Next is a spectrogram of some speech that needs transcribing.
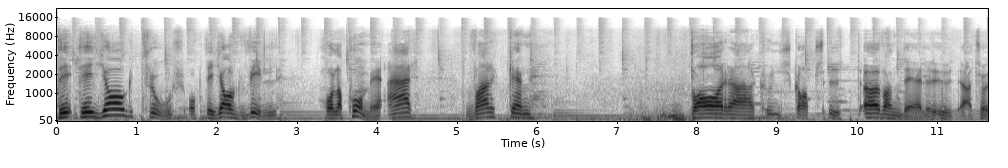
det, det jag tror och det jag vill hålla på med är varken bara kunskapsutövande eller alltså,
